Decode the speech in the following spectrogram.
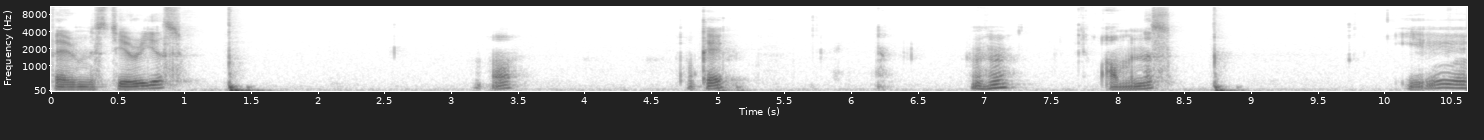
Very mysterious. Oh. Okay. Mm-hmm. Ominous. Yeah.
